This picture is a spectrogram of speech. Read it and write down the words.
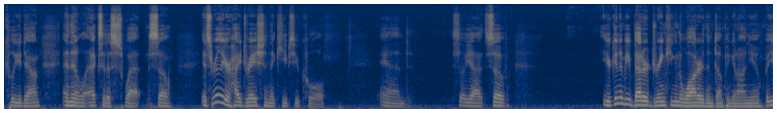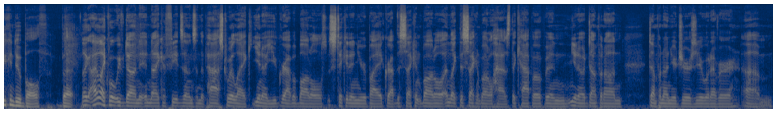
cool you down and then it will exit as sweat. So it's really your hydration that keeps you cool. And so yeah so you're going to be better drinking the water than dumping it on you but you can do both but like I like what we've done in NICA feed zones in the past, where like you know you grab a bottle, stick it in your bike, grab the second bottle, and like the second bottle has the cap open, you know, dump it on dumping on your jersey or whatever. Um,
